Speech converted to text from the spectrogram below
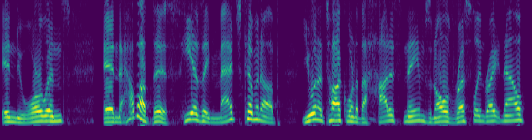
in New Orleans. And how about this? He has a match coming up. You want to talk one of the hottest names in all of wrestling right now?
